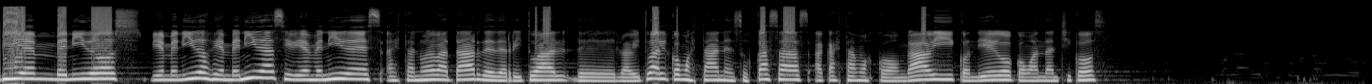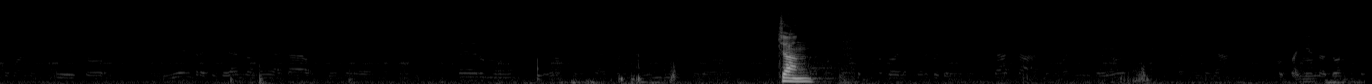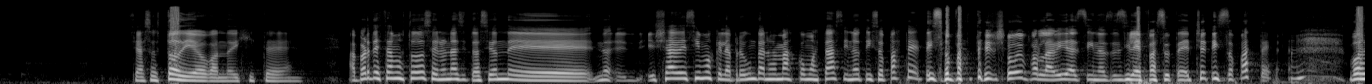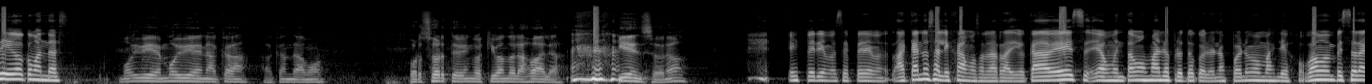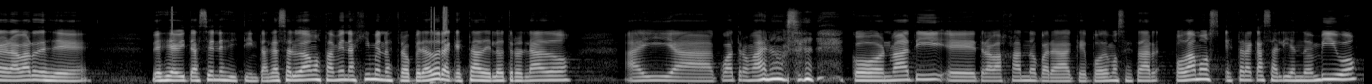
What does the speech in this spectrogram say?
Bienvenidos, bienvenidos, bienvenidas y bienvenides a esta nueva tarde de ritual de lo habitual. ¿Cómo están en sus casas? Acá estamos con Gaby, con Diego. ¿Cómo andan chicos? Chan. Se asustó Diego cuando dijiste. Aparte estamos todos en una situación de... no, ya decimos que la pregunta no es más cómo estás, sino te hisopaste, te hisopaste. Yo voy por la vida así, no sé si les pasa a ustedes. Che, te hisopaste. Vos, Diego, ¿cómo andás? Muy bien, muy bien acá. Acá andamos. Por suerte vengo esquivando las balas. Pienso, ¿no? Esperemos, esperemos. Acá nos alejamos en la radio. Cada vez aumentamos más los protocolos, nos ponemos más lejos. Vamos a empezar a grabar desde, desde habitaciones distintas. La saludamos también a Jimé, nuestra operadora, que está del otro lado, ahí a cuatro manos, con Mati, eh, trabajando para que podemos estar, podamos estar acá saliendo en vivo.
